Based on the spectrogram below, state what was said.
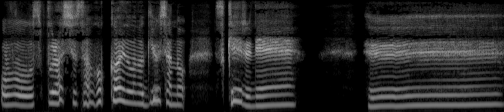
おー、スプラッシュさん、北海道の牛舎のスケールね。へー。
